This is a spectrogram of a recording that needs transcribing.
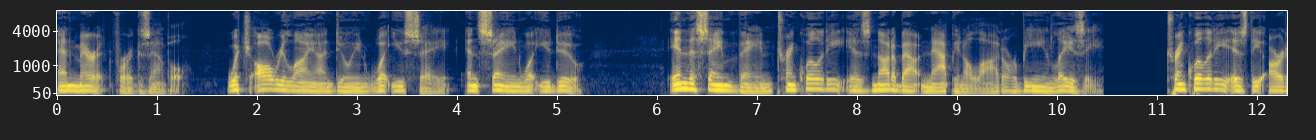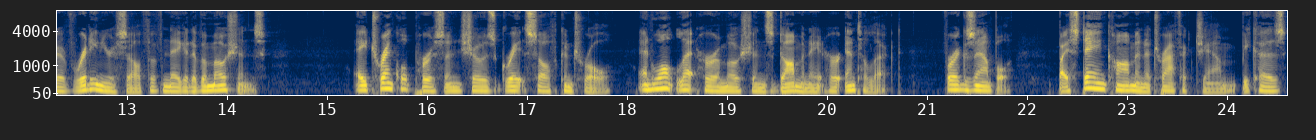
and merit, for example, which all rely on doing what you say and saying what you do. In the same vein, tranquility is not about napping a lot or being lazy. Tranquility is the art of ridding yourself of negative emotions. A tranquil person shows great self control and won't let her emotions dominate her intellect. For example, by staying calm in a traffic jam because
